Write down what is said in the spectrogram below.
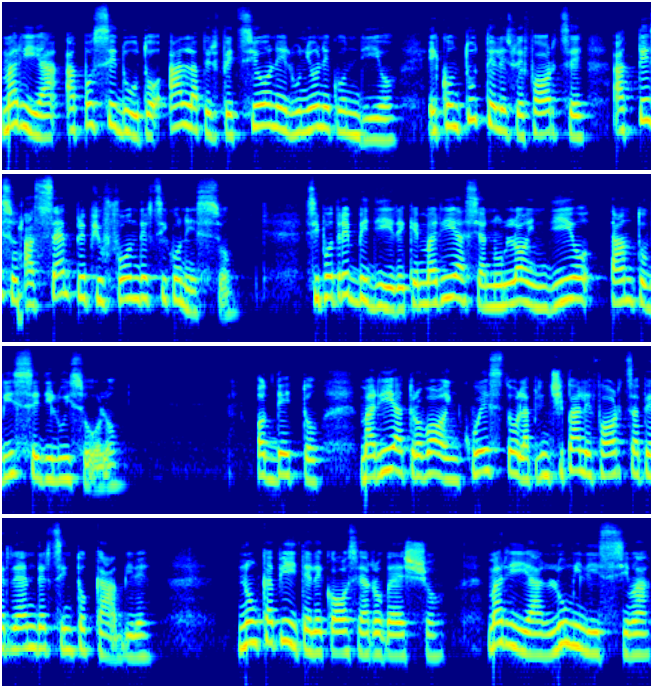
Maria ha posseduto alla perfezione l'unione con Dio e con tutte le sue forze ha teso a sempre più fondersi con esso. Si potrebbe dire che Maria si annullò in Dio tanto visse di lui solo. Ho detto, Maria trovò in questo la principale forza per rendersi intoccabile. Non capite le cose a rovescio. Maria, l'umilissima,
